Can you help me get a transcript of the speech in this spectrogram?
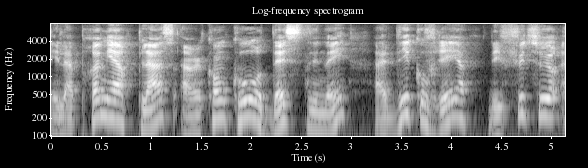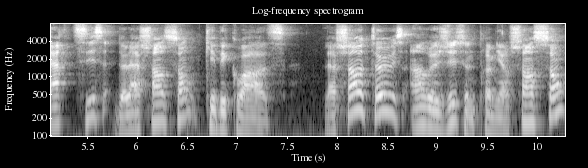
et la première place à un concours destiné à découvrir les futurs artistes de la chanson québécoise. La chanteuse enregistre une première chanson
